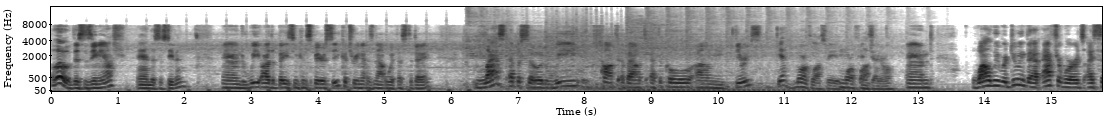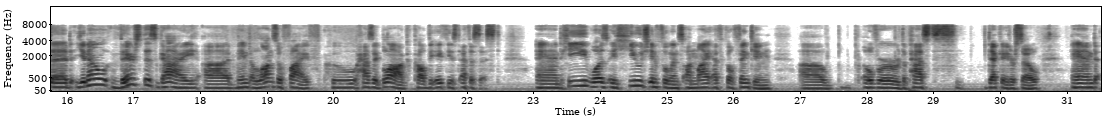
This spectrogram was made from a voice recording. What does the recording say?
Hello, this is Eneasz, And this is Steven. and we are the Bayesian Conspiracy. Katrina is not with us today. Last episode, we talked about ethical um, theories, Yeah, moral philosophy, Moral philosophy. in general. and while we were doing that, afterwards, I said, you know, there's this guy uh, named Alonzo Fyfe who has a blog called The Atheist Ethicist, and he was a huge influence on my ethical thinking uh, over the past decade or so. And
